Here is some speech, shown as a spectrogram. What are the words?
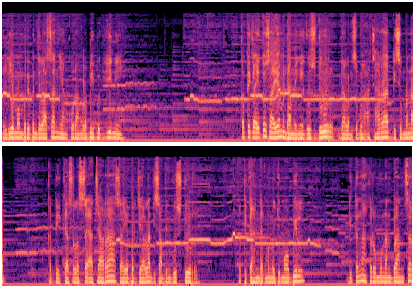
Beliau memberi penjelasan yang kurang lebih begini. Ketika itu saya mendampingi Gus Dur dalam sebuah acara di Sumeneb Ketika selesai acara, saya berjalan di samping Gus Dur. Ketika hendak menuju mobil, di tengah kerumunan banser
